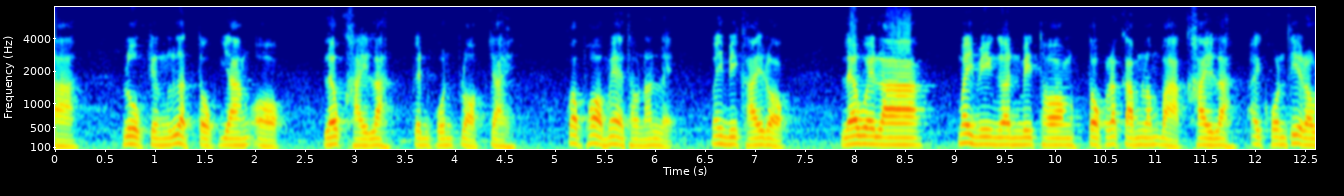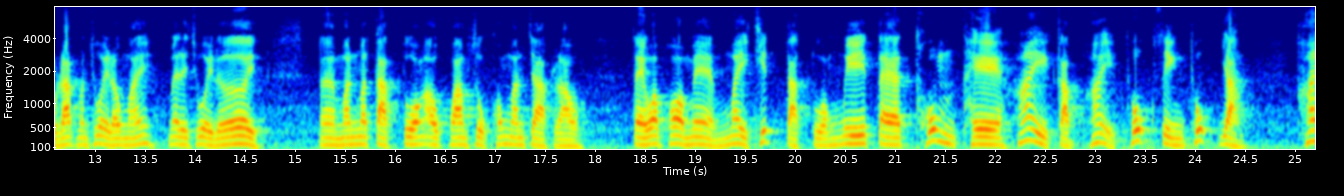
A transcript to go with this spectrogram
ลา ลูกจึงเลือดตกยางออก แล้วใครล่ะ เป็นคนปลอบใจ ก็พ่อแม่เท่านั้นแหละ ไม่มีใครหรอก แล้วเวลาไม่มีเงินมีทองตกระกรรมลำบากใครล่ะ ไอคนที่เรารักมันช่วยเราไหมไม่ได้ช่วยเลยเมันมาตักตวงเอาความสุขของมันจากเรา แต่ว่าพ่อแม่ไม่คิดตักตวงมี แต่ทุ่มเทให้กับให้ทุกสิ่งทุกอย่าง ให้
